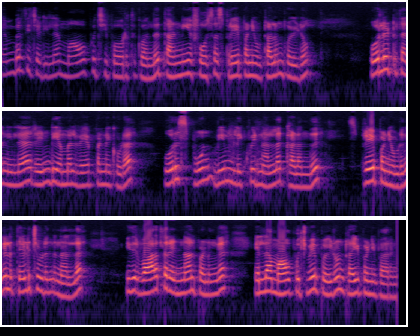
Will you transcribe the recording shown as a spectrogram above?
செம்பருத்தி செடியில் மாவு பூச்சி போகிறதுக்கு வந்து தண்ணியை ஃபோர்ஸாக ஸ்ப்ரே பண்ணி விட்டாலும் போயிடும். ஒரு லிட்டர் தண்ணியில் ரெண்டு எம்எல் வேப்பெண்ணெய் கூட ஒரு ஸ்பூன் விம் லிக்விட் நல்லா கலந்து ஸ்ப்ரே பண்ணி விடுங்க. இல்லை தெளித்து விடுங்க நல்லா. இது வாரத்தில் ரெண்டு நாள் பண்ணுங்கள் எல்லா மாவு பூச்சியுமே போயிடும். ட்ரை பண்ணி பாருங்கள்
